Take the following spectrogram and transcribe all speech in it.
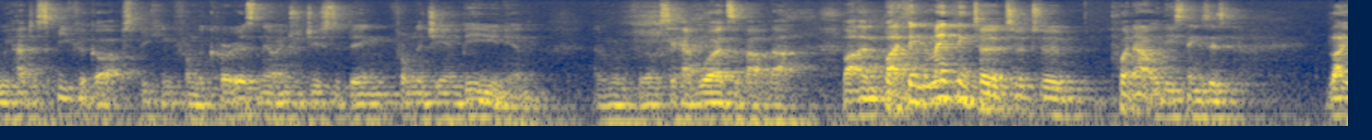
we had a speaker go up speaking from the couriers, and they were introduced as being from the GMB union, and we obviously had words about that. But um, but I think the main thing to, to, to point out with these things is like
